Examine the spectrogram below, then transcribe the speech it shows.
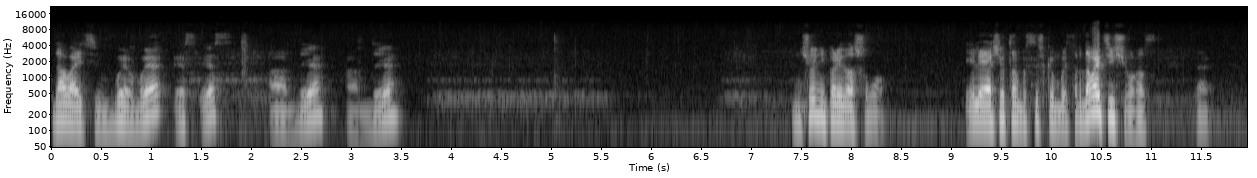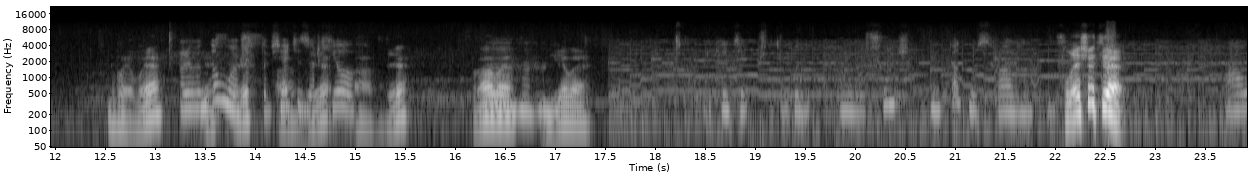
Давайте, ВВ, СС, АД, АД. Ничего не произошло. Или я что-то слишком быстро. Давайте еще раз. Так. ВВ, Я думаю, из АД, архивов, АД. Правая, левая. Прикиньте, чтобы решить, не так бы сразу. Слышите? Ау.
